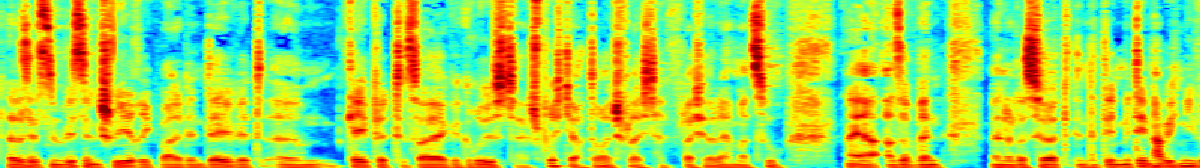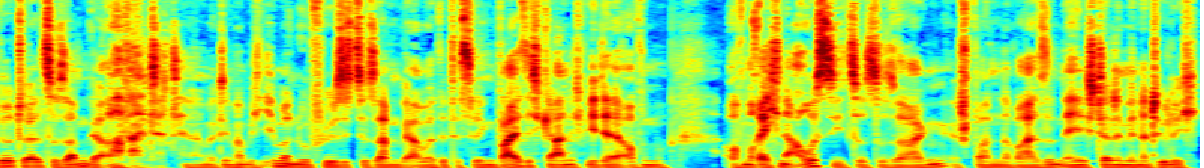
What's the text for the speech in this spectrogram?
das ist jetzt ein bisschen schwierig, weil den David ähm, Capit sei ja gegrüßt. Er spricht ja auch Deutsch, vielleicht, vielleicht hört er ja mal zu. Naja, also wenn, wenn er das hört, mit dem, mit dem habe ich nie virtuell zusammengearbeitet. Ja, mit dem habe ich immer nur physisch zusammengearbeitet. Deswegen weiß ich gar nicht, wie der auf dem, auf dem Rechner aussieht, sozusagen, spannenderweise. Nee, ich stelle mir natürlich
